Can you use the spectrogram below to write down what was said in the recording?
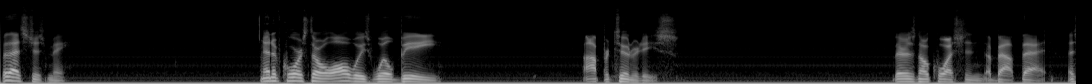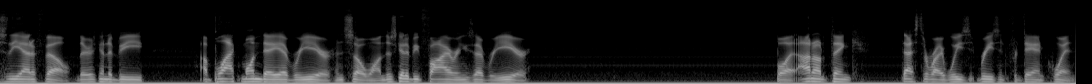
but that's just me. And of course, there will always will be opportunities. There's no question about that. This is the NFL. There's going to be a Black Monday every year and so on. There's going to be firings every year. But I don't think that's the right reason for Dan Quinn.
